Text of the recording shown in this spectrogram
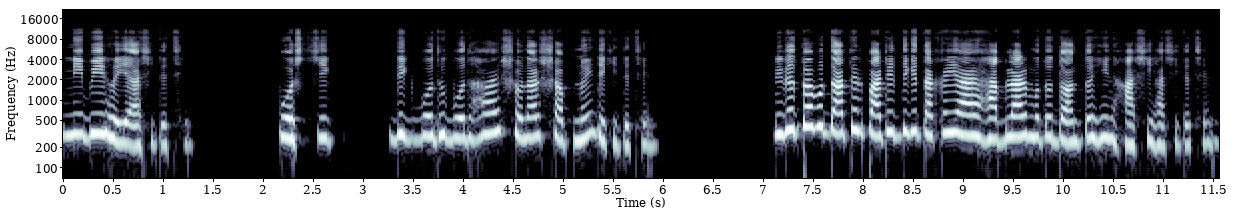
নিবিড় হইয়া আসিতেছে। পশ্চিম দিগ্বধূ বোধ হয় সোনার স্বপ্নই দেখিতেছেন। নীরদবাবু দাঁতের পাটির দিকে তাকাইয়া হ্যাবলার মতো দন্তহীন হাসি হাসিতেছেন।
